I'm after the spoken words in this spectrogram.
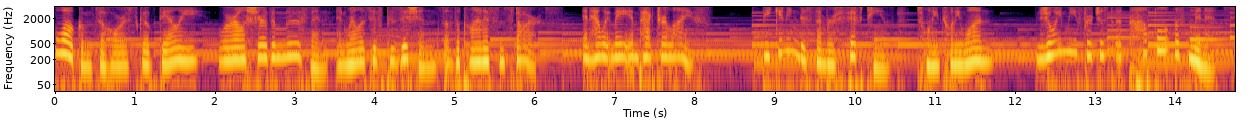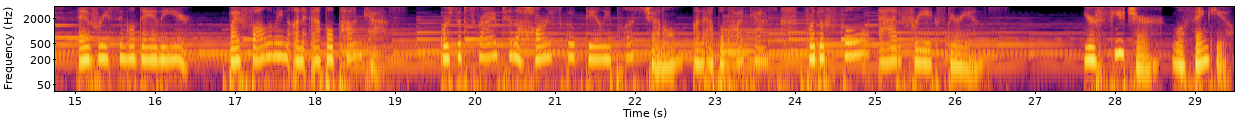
Welcome to Horoscope Daily, where I'll share the movement and relative positions of the planets and stars and how it may impact your life. Beginning December 15th, 2021, join me for just a couple of minutes every single day of the year by following on Apple Podcasts or subscribe to the Horoscope Daily Plus channel on Apple Podcasts for the full ad free experience. Your future will thank you.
